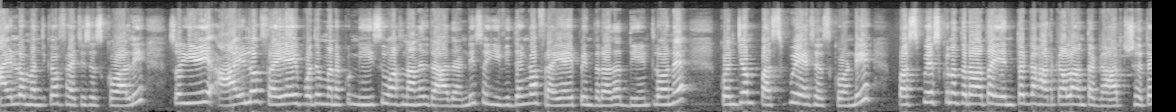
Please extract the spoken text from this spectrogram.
ఆయిల్లో మంచిగా ఫ్రై చేసేసుకోవాలి. సో ఈ ఆయిల్లో ఫ్రై అయిపోతే మనకు నీసు వాసన అనేది రాదండి. సో ఈ విధంగా ఫ్రై అయిపోయిన తర్వాత దీంట్లోనే కొంచెం పసుపు వేసేసుకోండి. పసుపు వేసుకున్న తర్వాత ఎంత హడకాలో అంత ఘాటు అయితే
